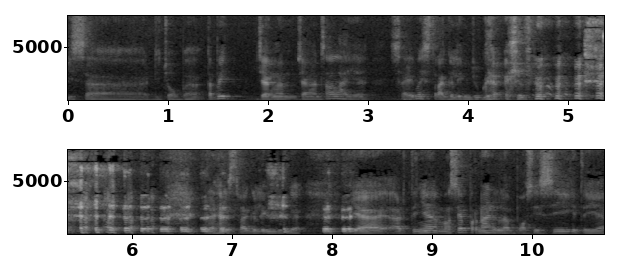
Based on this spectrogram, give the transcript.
bisa dicoba. Tapi jangan jangan salah ya saya masih struggling juga gitu. Struggling juga. Ya artinya saya pernah dalam posisi gitu ya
